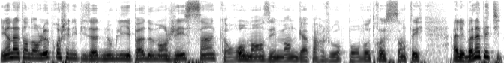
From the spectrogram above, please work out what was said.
Et en attendant le prochain épisode, n'oubliez pas de manger 5 romans et mangas par jour pour votre santé. Allez, bon appétit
